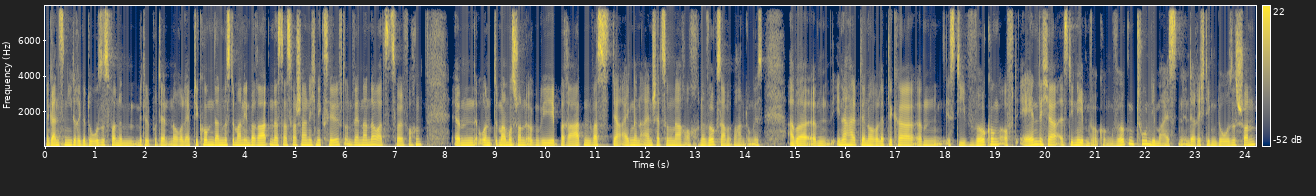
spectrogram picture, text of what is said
eine ganz niedrige Dosis von einem mittelpotenten Neuroleptikum, dann müsste man ihn beraten, dass das wahrscheinlich nichts hilft und wenn, dann dauert es zwölf Wochen. Ähm, und man muss schon irgendwie beraten, was der eigenen Einschätzung nach auch eine wirksame Behandlung ist. Aber ähm, innerhalb der Neuroleptika ähm, ist die Wirkung oft ähnlicher als die Nebenwirkungen. Wirken tun die meisten in der richtigen Dosis schon,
